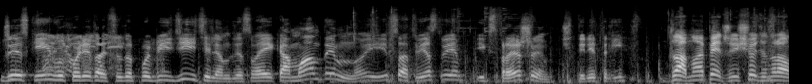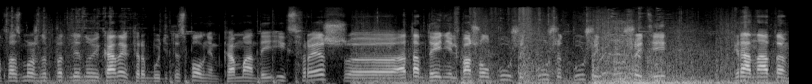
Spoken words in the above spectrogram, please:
GSK выходит отсюда победителем для своей команды. Ну и в соответствии X-Fresh 4-3. Да, но опять же, еще один раунд, возможно, по длину и коннектора будет исполнен командой X-Fresh. Э, а там Дэниэль пошел пушить, пушить, пушить, пушить. И граната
